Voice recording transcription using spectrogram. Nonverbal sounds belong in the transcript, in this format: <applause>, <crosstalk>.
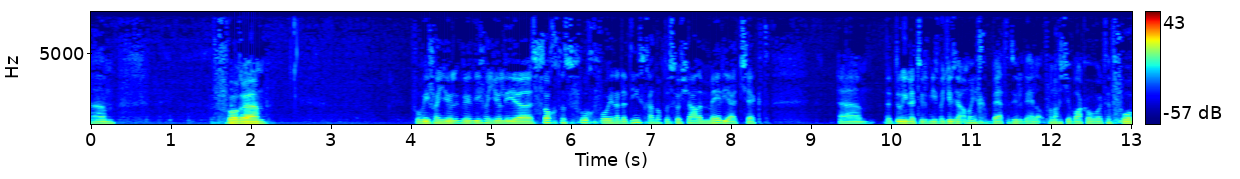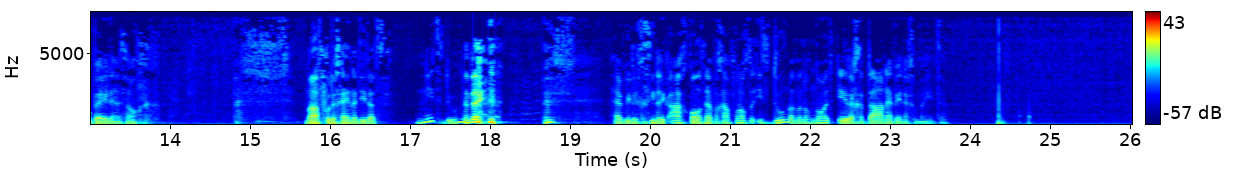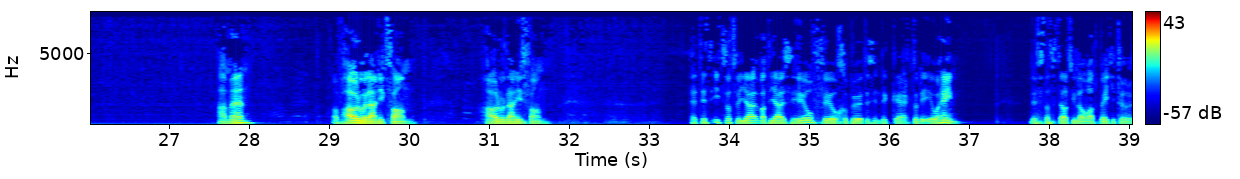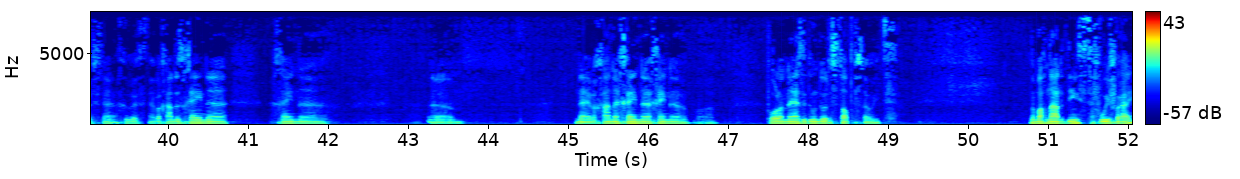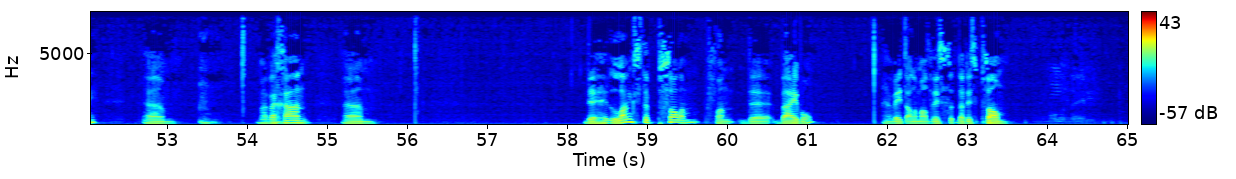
Ehm, voor, ehm, voor wie van jullie, wie, van jullie eh, s ochtends vroeg voor je naar de dienst gaat nog de sociale media checkt. Ehm, dat doe je natuurlijk niet, want jullie zijn allemaal in gebed natuurlijk, de vanaf je wakker wordt en voorbeden en zo. <laughs> Maar voor degenen die dat niet doen, <laughs> hebben jullie gezien dat ik aangekondigd heb, we gaan vanochtend iets doen wat we nog nooit eerder gedaan hebben in een gemeente. Amen. Of houden we daar niet van? Houden we daar niet van? Het is iets wat, we wat juist heel veel gebeurd is in de kerk door de eeuw heen. Dus dat stelt jullie al wat een beetje te rust, hè? gerust. Hè? We gaan dus geen, uh, geen uh, um, nee, we gaan geen, geen uh, polonaise doen door de stad of zoiets. Dan mag na de dienst voer je vrij. Um, maar wij gaan um, de langste psalm van de Bijbel. En we weten allemaal, dat is, dat is psalm.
